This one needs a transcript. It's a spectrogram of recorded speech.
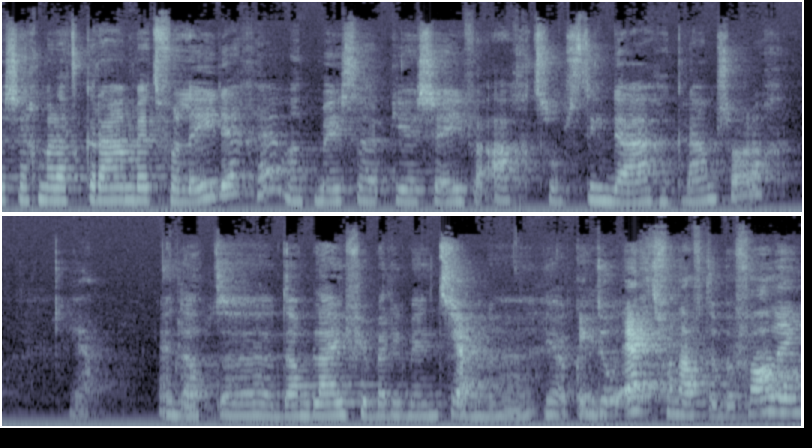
zeg maar dat kraambed volledig, hè? Want meestal heb je 7, 8, soms 10 dagen kraamzorg. En dat, eh, dan blijf je bij die mensen. Ja. eh, ja. Ik doe echt vanaf de bevalling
